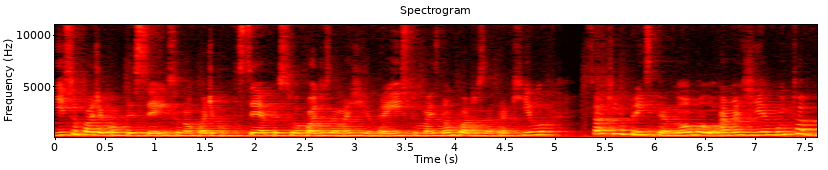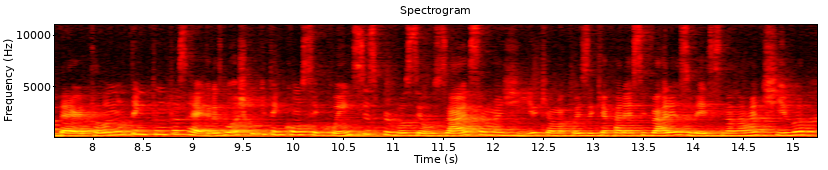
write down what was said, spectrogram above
isso pode acontecer, isso não pode acontecer, a pessoa pode usar magia para isso, mas não pode usar para aquilo. Só que no Príncipe Anômalo, a magia é muito aberta, ela não tem tantas regras. Lógico que tem consequências por você usar essa magia, que é uma coisa que aparece várias vezes na narrativa,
